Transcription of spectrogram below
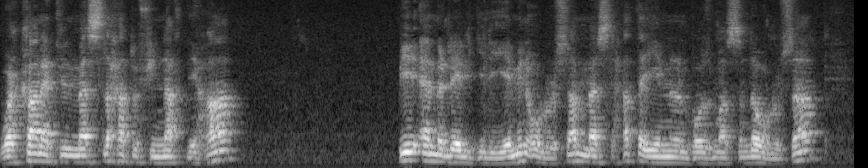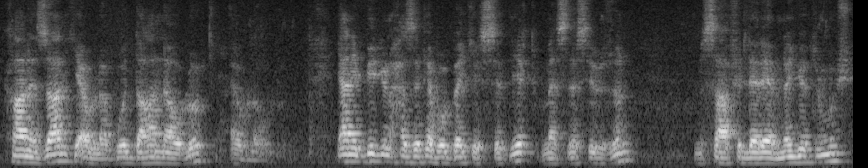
ve kanetil meslahatu fi nakdiha bir emirle ilgili yemin olursa, meslahat da yeminin bozmasında olursa kâne zâlike evla. Bu daha ne olur? Evla olur. Yani bir gün Hazreti Ebu Bekir Sıddık meslesi uzun misafirleri evine götürmüş.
